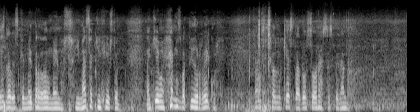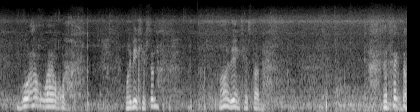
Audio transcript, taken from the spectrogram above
es la vez que me he tardado menos y más aquí en Houston aquí hemos batido récord. Hemos estado aquí hasta dos horas esperando. Wow wow wow muy bien Houston. Muy bien Houston. Perfecto.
